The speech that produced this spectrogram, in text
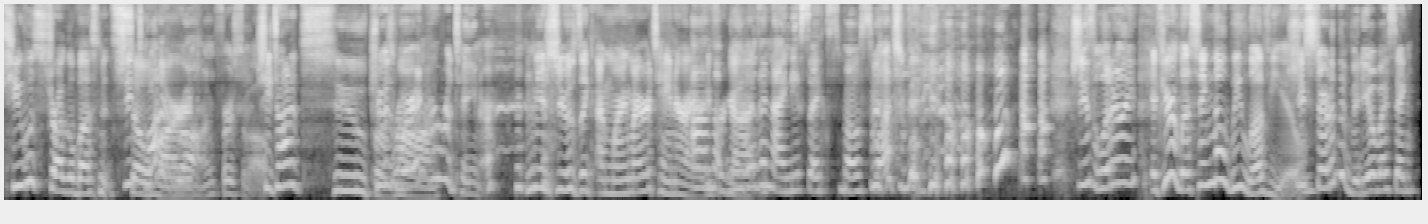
she was struggle busting it She so taught hard. it wrong, first of all. She taught it super. She was wearing her retainer. she was like, "I'm wearing my retainer." I already Um, we forgot. were the 96th most watched video. She's literally, if you're listening though, we love you. she started the video by saying,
